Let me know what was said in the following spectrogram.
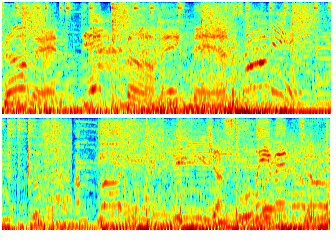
Come and get some, Eggman. Sonic! Just leave it to me.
